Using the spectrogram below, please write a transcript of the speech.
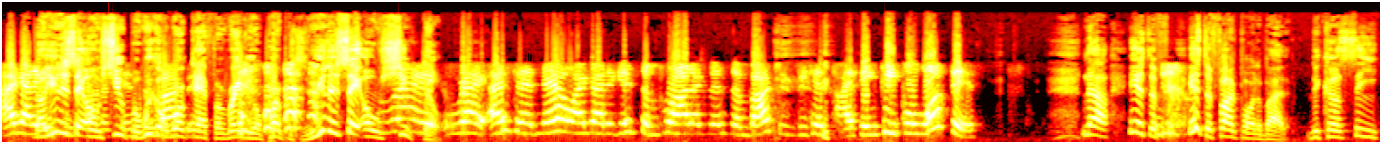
I got to. No, you didn't say oh shoot, but we're gonna work that for radio purposes. You didn't say oh shoot right, though. Right. I said now I got to get some products and some boxes because I think people want this. Now, here's the here's the fun part about it. Because see,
